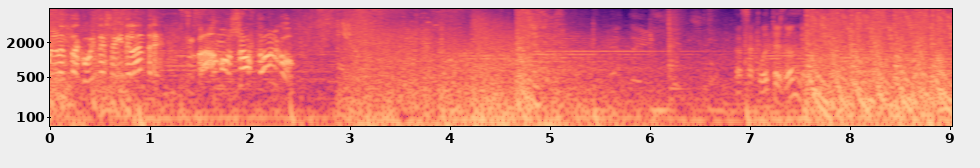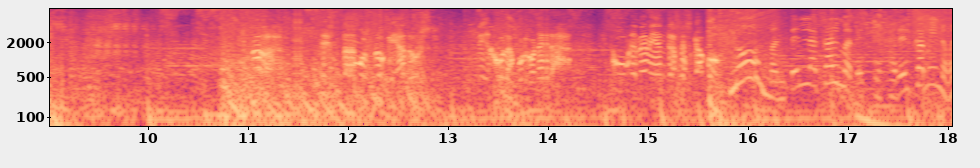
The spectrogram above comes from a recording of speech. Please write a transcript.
¡Un lanzacohetes ahí delante! ¡Vamos, haz algo! ¿Lanzacohetes dónde? ¡Ah! ¡Estamos bloqueados! Dejo la furgoneta. ¡Cúbreme mientras escapo! No, mantén la calma. Despejaré el camino.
